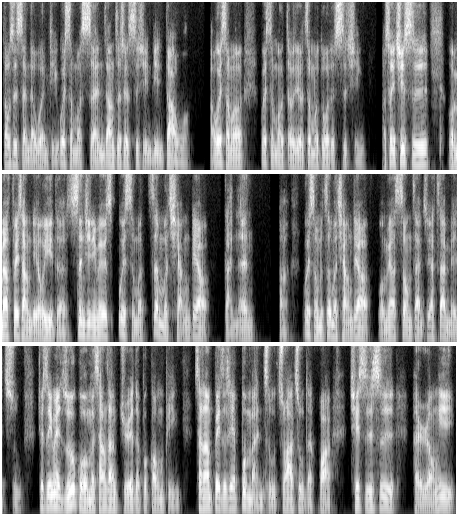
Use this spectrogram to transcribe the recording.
都是神的问题，为什么神让这些事情临到我啊？为什么为什么有这么多的事情啊？所以其实我们要非常留意的，圣经里面为什么这么强调感恩？啊，为什么这么强调我们要颂赞，要赞美主？就是因为如果我们常常觉得不公平，常常被这些不满足抓住的话，其实是很容易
